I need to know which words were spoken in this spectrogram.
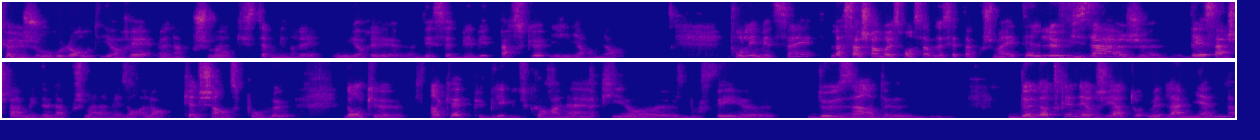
qu'un jour ou l'autre, il y aurait un accouchement qui se terminerait ou il y aurait un décès de bébé parce qu'il y en a. Pour les médecins, la sage-femme responsable de cet accouchement était le visage des sages-femmes et de l'accouchement à la maison. Alors, quelle chance pour eux. Donc, euh, enquête publique du coroner qui a euh, bouffé euh, deux ans de, de notre énergie à toutes, mais de la mienne.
